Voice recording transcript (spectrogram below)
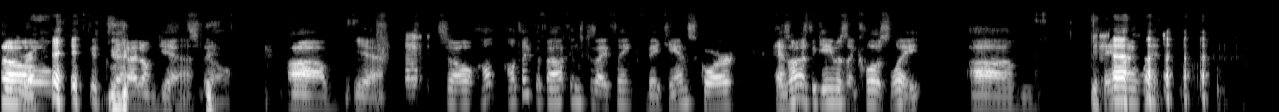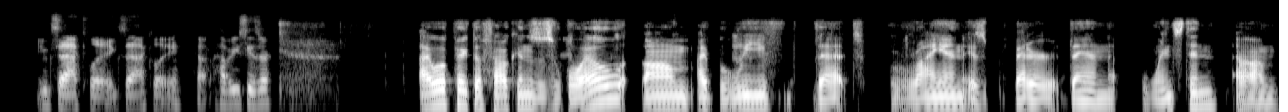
So Right. which I don't get Yeah. still. Um, yeah. so I'll, I'll take the Falcons because I think they can score as long as the game isn't close late. Um, they might win. Exactly. Exactly. How, how about you, Caesar? I will pick the Falcons as well. Um, I believe that Ryan is better than Winston. Um,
